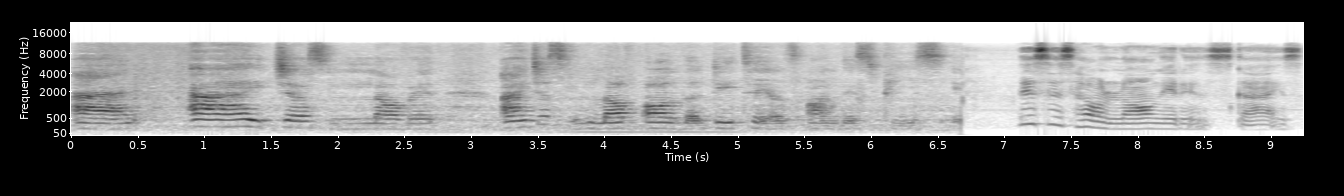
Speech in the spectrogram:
And I just love it. I just love all the details on this piece. This is how long it is, guys.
